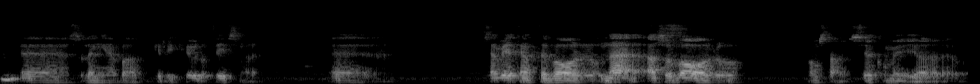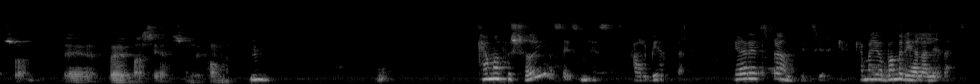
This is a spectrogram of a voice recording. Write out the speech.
Mm. Eh, så länge jag bara tycker det är kul och trivs med det. Eh, sen vet jag inte var och när, alltså var och någonstans jag kommer göra det och så. Det får jag bara se som det kommer. Kan man försörja sig som hästarbetare? Är det ett framtidsyrke? Kan man jobba med det hela livet?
